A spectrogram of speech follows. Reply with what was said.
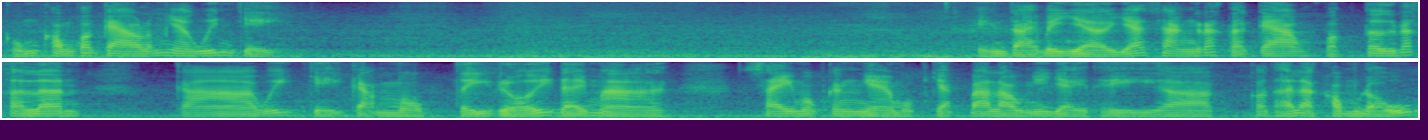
cũng không có cao lắm nha quý anh chị. Hiện tại bây giờ giá xăng rất là cao, vật tư rất là lên. Cả quý chị cầm 1 tỷ rưỡi để mà xây một căn nhà một trệt ba lầu như vậy thì ờ, có thể là không đủ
